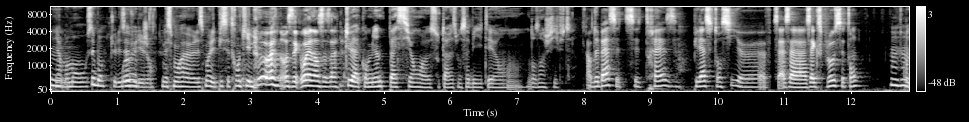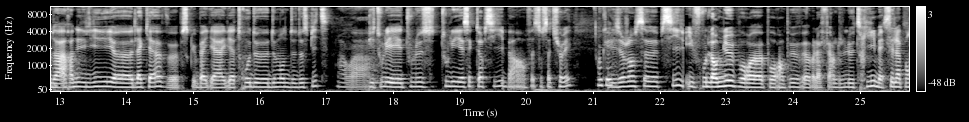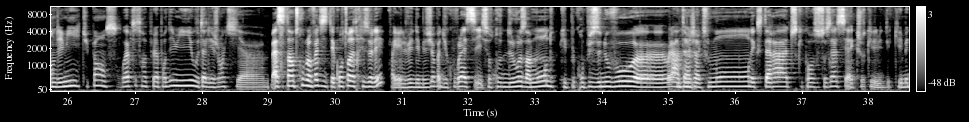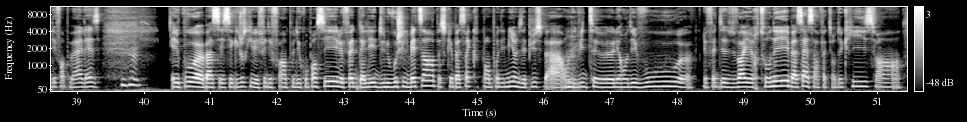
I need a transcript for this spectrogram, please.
il y a un mm. moment où c'est bon, tu les as vus les gens. Laisse-moi euh, laisse les pisser tranquille. Ouais, ouais, non, c'est ouais, ça. Tu as combien de patients euh, sous ta responsabilité en, dans un shift? Alors de base, c'est 13. Puis là, ce temps-ci, euh, ça, ça, ça, explose ces temps. Mhm. On doit ramener les lits de la cave parce que bah il y a, y a, trop de demandes d'hospice. Ah, Puis tous les tous, le, tous les secteurs psy bah, en fait sont saturés. Les urgences euh, psy, ils font de leur mieux pour, euh, pour un peu euh, voilà, faire le, tri. Mais... C'est la pandémie, tu penses? Ouais, peut-être un peu la pandémie, où t'as les gens qui. Bah, c'était un trouble, en fait, ils étaient contents d'être isolés. Enfin, il y a levé des mesures, bah, du coup, voilà, ils se retrouvent de nouveau dans un monde qu'on puisse de nouveau voilà, interagir mhm. avec tout le monde, etc. Tout ce qui est conscience sociale, c'est quelque chose qui les, qui les met des fois un peu mal à l'aise. Et du coup, euh, bah, c'est quelque chose qui les fait des fois un peu décompenser. Le fait d'aller de nouveau chez le médecin, parce que bah, c'est vrai que pendant la pandémie, on disait plus, bah, on mm. évite euh, les rendez-vous. Euh, le fait de devoir y retourner, bah, ça, c'est un facteur de crise. Enfin,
